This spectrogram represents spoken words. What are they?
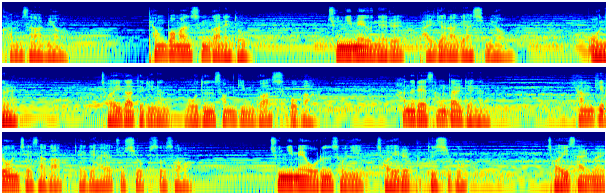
감사하며 평범한 순간에도 주님의 은혜를 발견하게 하시며 오늘 저희가 드리는 모든 섬김과 수고가 하늘에 상달되는 향기로운 제사가 되게 하여 주시옵소서. 주님의 오른손이 저희를 붙드시고 저희 삶을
